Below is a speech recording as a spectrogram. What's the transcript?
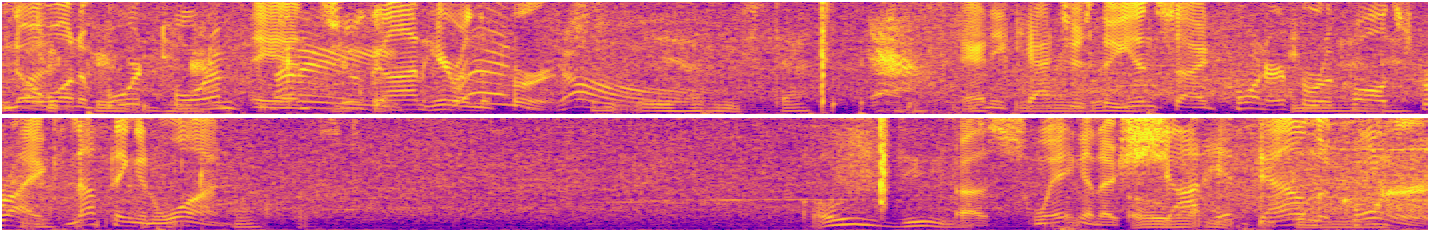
No one aboard for him, and two gone here in the first. Really have any stats. And he catches the inside corner for a called strike. Nothing in one. Oh, Conquest. All. A swing Oh, and a oh, shot hit down the corner.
